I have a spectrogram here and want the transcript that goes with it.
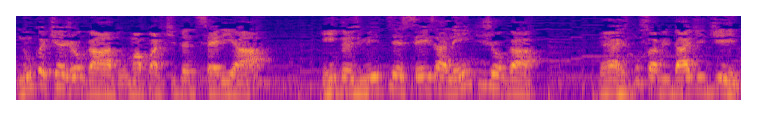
nunca tinha jogado uma partida de Série A e em 2016, além de jogar né, a responsabilidade de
